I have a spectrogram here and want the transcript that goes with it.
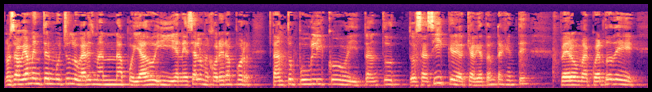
o sea, obviamente en muchos lugares me han apoyado y en ese a lo mejor era por tanto público y tanto, o sea, sí, que, que había tanta gente, pero me acuerdo de,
